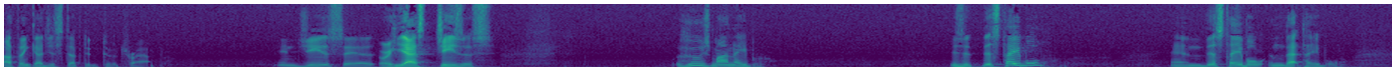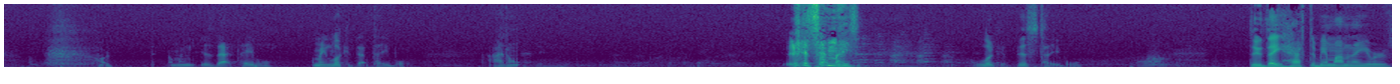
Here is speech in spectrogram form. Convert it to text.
I think I just stepped into a trap. And Jesus said, or he asked Jesus, Who's my neighbor? Is it this table and this table and that table? I mean, is that table? I mean, look at that table. I don't. It's amazing. Look at this table. Do they have to be my neighbors?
